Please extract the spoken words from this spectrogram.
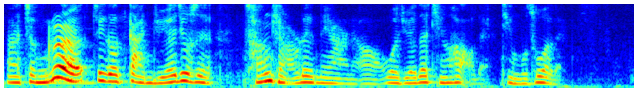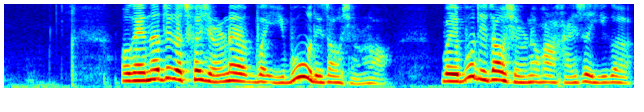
啊，整个这个感觉就是长条的那样的啊，我觉得挺好的，挺不错的。OK，那这个车型的尾部的造型啊，尾部的造型的话，还是一个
